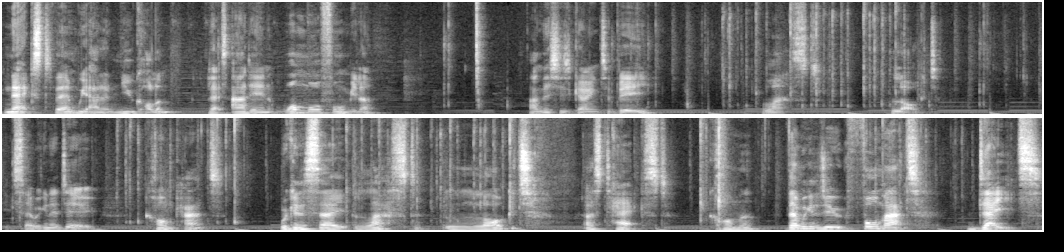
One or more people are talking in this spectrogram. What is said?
Next, then we add a new column. Let's add in one more formula. And this is going to be last logged. So we're going to do concat. We're going to say last logged as text, comma. Then we're going to do format date.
